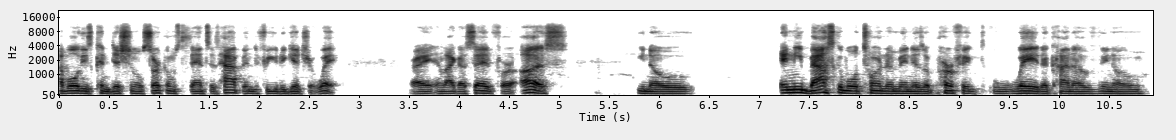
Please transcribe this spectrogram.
have all these conditional circumstances happen for you to get your way. Right. And like I said, for us, you know, any basketball tournament is a perfect way to kind of, you know,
